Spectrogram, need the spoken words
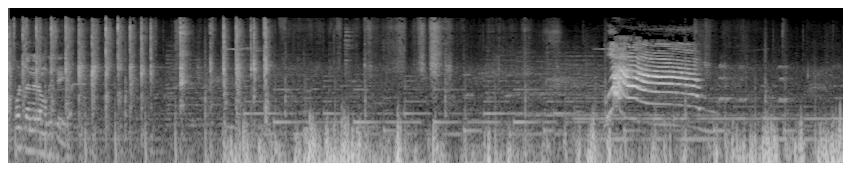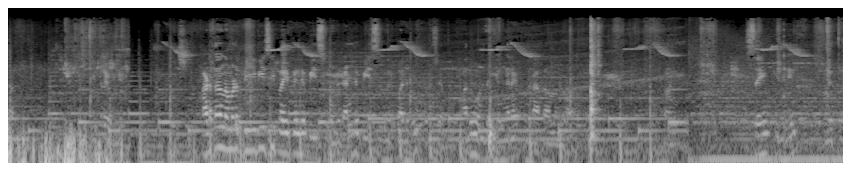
അപ്പോൾ തന്നെ നമുക്ക് ചെയ്യാം. അടുത്തത് നമ്മൾ പി വി സി പൈപ്പിന്റെ പീസുകൾ രണ്ട് പീസ് ഒരു പലുതും അതുകൊണ്ട് എങ്ങനെ ഉണ്ടാക്കാമെന്നുള്ളതാണ് സെയിം ഇതിൽ എത്ര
